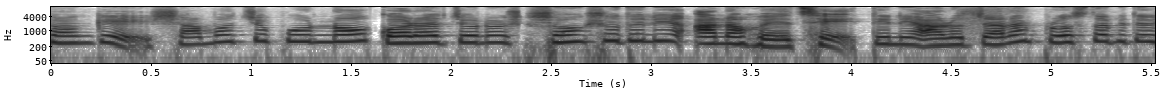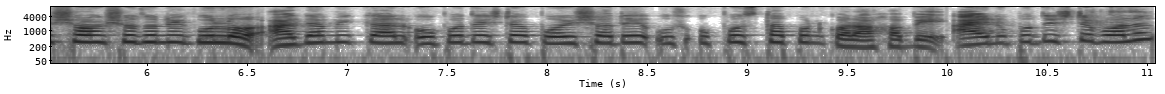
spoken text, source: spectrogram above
সঙ্গে সামঞ্জস্যপূর্ণ করার জন্য সংশোধনী আনা হয়েছে। তিনি আরও জানান, প্রস্তাবিত সংশোধনীগুলো আগামীকাল উপদেষ্টা পরিষদে উপস্থাপন করা হবে। আইন উপদেষ্টা বলেন,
